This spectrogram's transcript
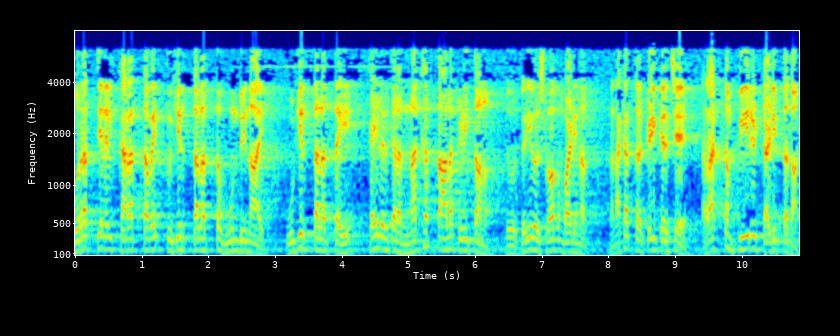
உரத்தினில் கரத்தவை துகிர்த்தலத்த ஊன்றினாய். உகிர்த்தலத்தை கையில இருக்கிற நகத்தால கிழித்தானாம். இது ஒரு பெரிய ஒரு ஸ்லோகம் பாடினார். நகத்துல கிழிக்கரிச்சு ரத்தம் பீரிட்டு அடித்ததான்.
